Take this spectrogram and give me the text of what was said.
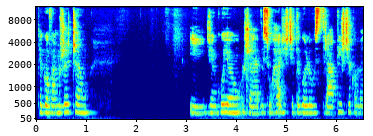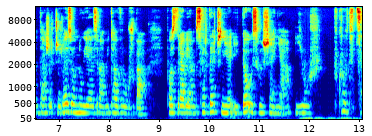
Tego Wam życzę i dziękuję, że wysłuchaliście tego lustra. Piszcie komentarze, czy rezonuje z Wami ta wróżba. Pozdrawiam serdecznie i do usłyszenia już wkrótce.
